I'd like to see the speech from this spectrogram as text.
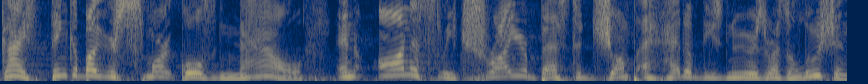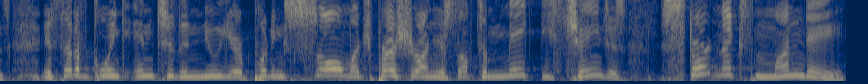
Guys, think about your smart goals now and honestly try your best to jump ahead of these New Year's resolutions. Instead of going into the new year putting so much pressure on yourself to make these changes, start next Monday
